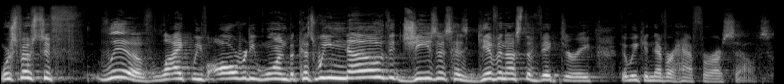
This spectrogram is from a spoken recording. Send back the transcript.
We're supposed to f- live like we've already won because we know that Jesus has given us the victory that we can never have for ourselves.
